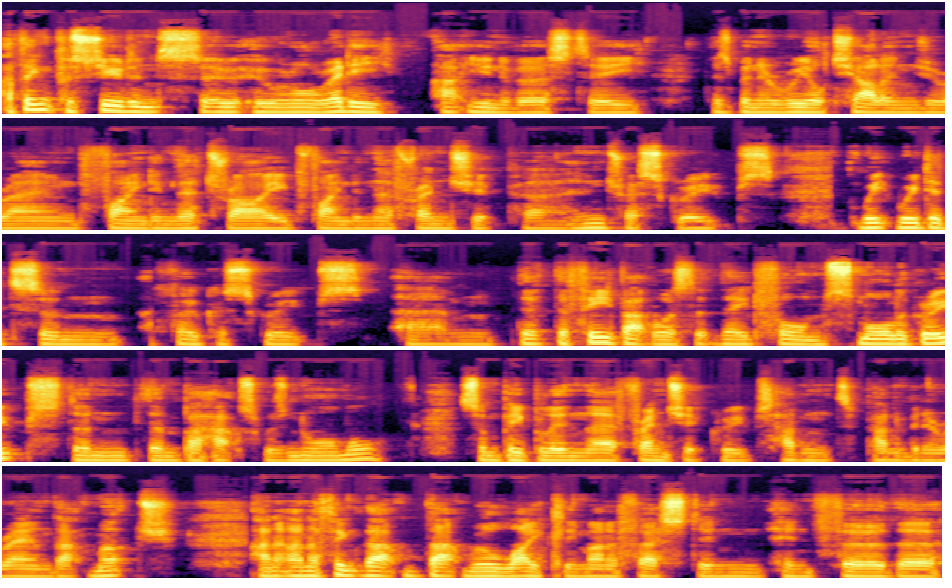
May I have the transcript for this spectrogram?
I think for students who, who are already at university there's been a real challenge around finding their tribe, finding their friendship uh, interest groups. We, we did some focus groups. Um, the, the feedback was that they'd formed smaller groups than, than perhaps was normal. Some people in their friendship groups hadn't hadn't been around that much, and, and I think that that will likely manifest in in further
